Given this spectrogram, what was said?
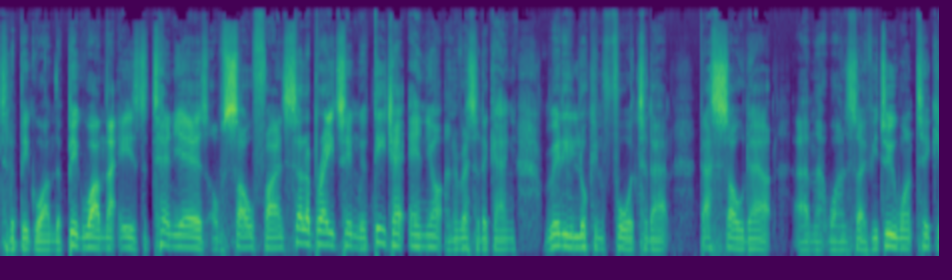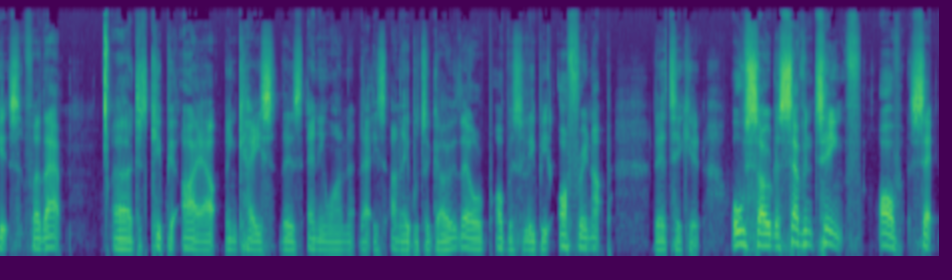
to the big one. The big one that is the 10 years of Soulfly and celebrating with DJ Enyo and the rest of the gang. Really looking forward to that. That's sold out, um, that one. So if you do want tickets for that, uh, just keep your eye out in case there's anyone that is unable to go. They'll obviously be offering up their ticket. Also, the 17th of September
